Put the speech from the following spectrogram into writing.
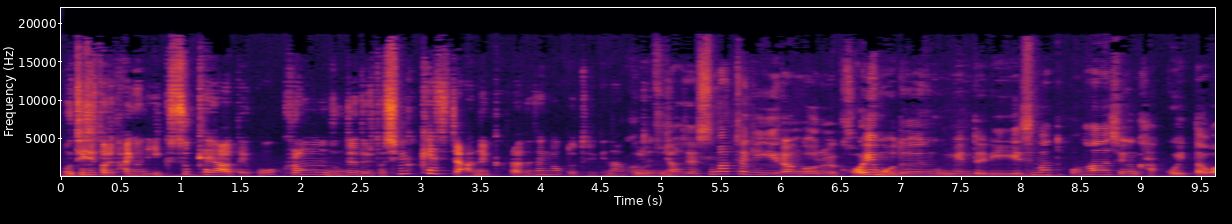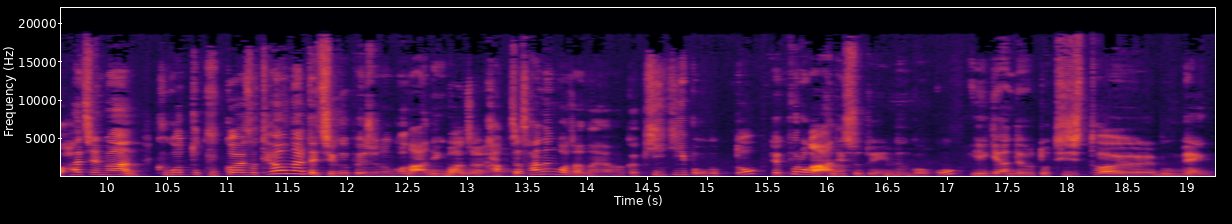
뭐 디지털이 당연히 익숙해야 되고 그런 문제들이 더 심각해지지 않을까라는 생각도 들긴 하거든요. 그렇죠. 사실 스마트 기기란 거를 거의 모든 국민들이 스마트폰 하나씩은 갖고 있다고 하지만 그것도 국가에서 태어날 때 지급해 주는 건 아니고 맞아요. 각자 사는 거잖아요. 그러니까 기기 보급도 100%가 아닐 수도 있는 음. 거고 얘기한 대로 또 디지털 문맹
